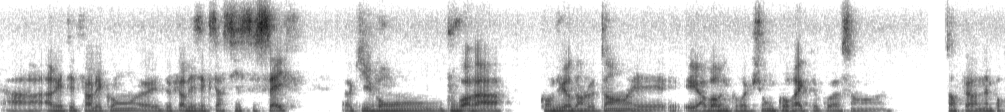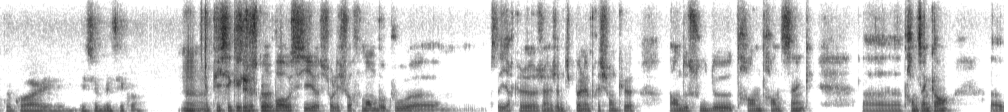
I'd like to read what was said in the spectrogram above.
à arrêter de faire les cons euh, et de faire des exercices safe euh, qui vont pouvoir à conduire dans le temps et, et, avoir une correction correcte quoi sans sans faire n'importe quoi et, et, se blesser quoi. Mmh, et puis c'est quelque chose qu'on voit aussi euh, sur l'échauffement beaucoup. Euh, C'est-à-dire que j'ai un petit peu l'impression que en dessous de 30, 35, euh, 35 ans, euh,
